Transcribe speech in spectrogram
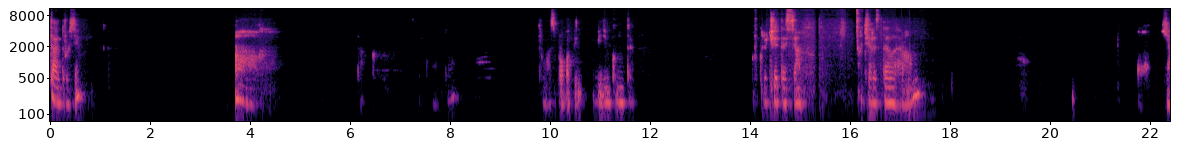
Вітаю, друзі. Так, секунду. Друга спроба відімкнути, включитися через Телеграм. О, є.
